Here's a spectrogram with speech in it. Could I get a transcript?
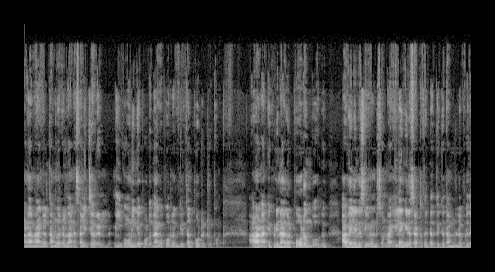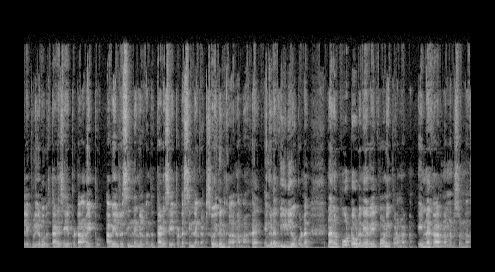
ஆனால் நாங்கள் தமிழர்கள் தானே சலிச்சவர்கள் நீ வார்னிங்கை போடு. நாங்கள் போடுற வீடியோ தான் போட்டுட்ருப்போம் இருப்போம். ஆனால் இப்படி நாங்கள் போடும்போது அவையில் என்ன செய்யணும்னு சொன்னால் இளைஞர் சட்டத்திட்டத்துக்கு தமிழ் விடுதலை புலிகள் ஒரு தடை செய்யப்பட்ட அமைப்பு. அவையில் சின்னங்கள் வந்து தடை செய்யப்பட்ட சின்னங்கள். ஸோ இதன் காரணமாக எங்களோட வீடியோக்குள்ள நாங்கள் போட்ட உடனே அவையில் போனிங் போட மாட்டோம். என்ன காரணம்னு சொன்னால்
